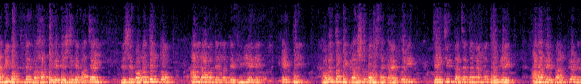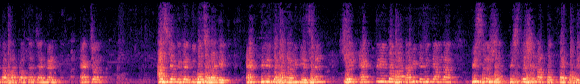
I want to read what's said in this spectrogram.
আধিপত্যদের হাত থেকে দেশটাকে বাঁচাই। দেশের গণতন্ত্র, আমরা আমাদের মধ্যে ফিরিয়ে এনে একটি গণতান্ত্রিক রাষ্ট্র ব্যবস্থা কায়েম করি। যে চিন্তা চেতনার মধ্য দিয়ে আমাদের প্রান্তীয় নেতা ভারপ্রাপ্ত চেয়ারম্যান একজন আজকে থেকে দু বছর আগে একত্রিশ দফা দাবি দিয়েছিলেন। সেই একত্রিশ দফা দাবিকে যদি আমরা বিশ্লেষণ বিশ্লেষণাত্মক ভাবে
